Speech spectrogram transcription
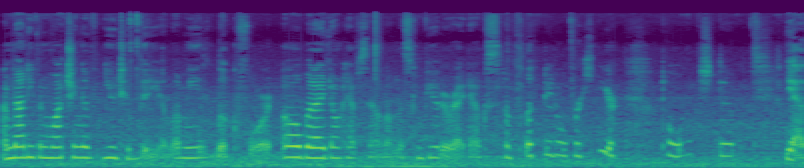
I'm not even watching a YouTube video. Let me look for it. Oh, but I don't have sound on this computer right now because I'm plugged in over here to watch the... Yeah,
